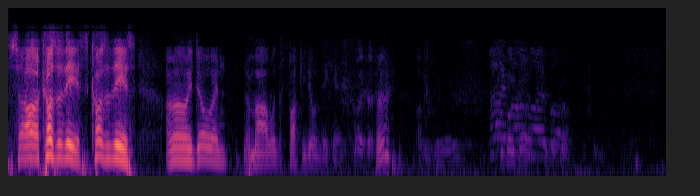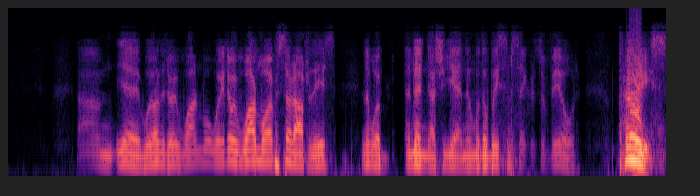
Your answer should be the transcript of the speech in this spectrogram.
So, cause of this, cause of this, I'm only doing. No, Ma, what the fuck are you doing, dickhead? Huh? Um, yeah, we're only doing one more. We're doing one more episode after this, and then we're, and then actually, yeah, and then there'll be some secrets revealed. Peace.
